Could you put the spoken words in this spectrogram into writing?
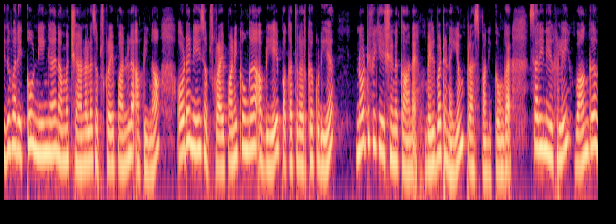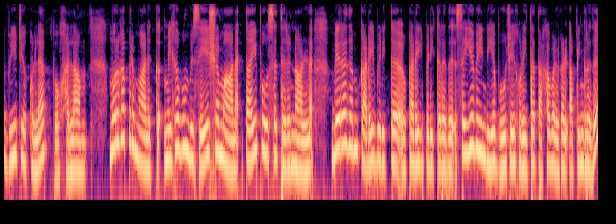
இதுவரைக்கும் நீங்கள் நம்ம சேனலை சப்ஸ்கிரைப் பண்ணல அப்படின்னா உடனே சப்ஸ்கிரைப் பண்ணிக்கோங்க. அப்படியே பக்கத்தில் இருக்கக்கூடிய நோட்டிஃபிகேஷனுக்கான பெல் பட்டனையும் ப்ரெஸ் பண்ணிக்கோங்க. சரி நீர்களே வாங்க வீடியோக்குள்ளே போகலாம். முருகப்பெருமானுக்கு மிகவும் விசேஷமான தைப்பூச திருநாளில் விரதம் கடைபிடிக்க கடைபிடிக்கிறது செய்ய வேண்டிய பூஜை குறித்த தகவல்கள் அப்படிங்கிறது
